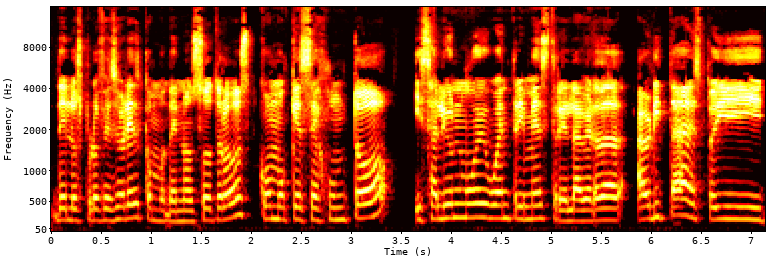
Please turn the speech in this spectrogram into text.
de los profesores como de nosotros como que se juntó y salió un muy buen trimestre, la verdad. Ahorita estoy,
